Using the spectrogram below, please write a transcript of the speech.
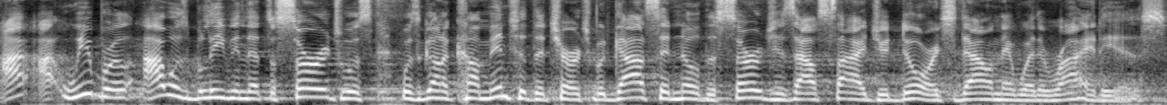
I, I we were, I was believing that the surge was, was going to come into the church, but God said, no, the surge is outside your door. It's down there where the riot is.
